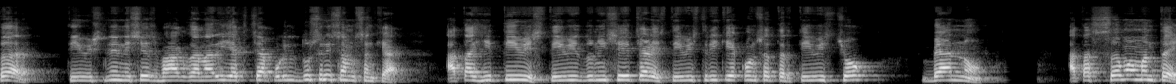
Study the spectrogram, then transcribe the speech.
तर तेवीसने निशेष भाग जाणारी एक्सच्या पुढील दुसरी समसंख्या. आता ही तेवीस. तेवीस दुनी शेहेचाळीस. तेवीस त्रिक एकोणसत्तर. तेवीस चोक ब्याण्णव. आता सम म्हणतंय.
